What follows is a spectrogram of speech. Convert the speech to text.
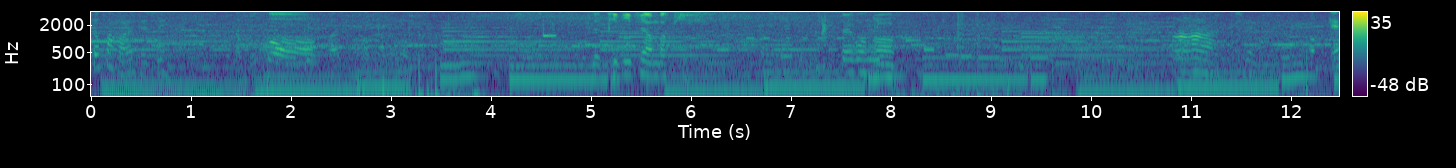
쉬었다 가면 되지. 묶어. 이제 DDP 한 바퀴 빼고 어. 아, 지금 어깨?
